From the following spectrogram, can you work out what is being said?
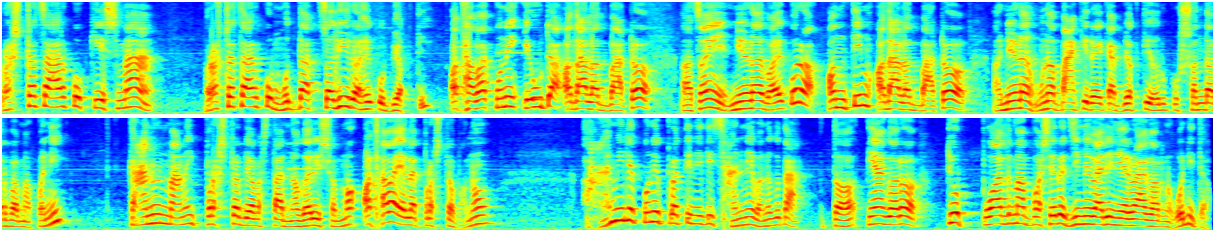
भ्रष्टाचारको केसमा भ्रष्टाचारको मुद्दा चलिरहेको व्यक्ति अथवा कुनै एउटा अदालतबाट चाहिँ निर्णय भएको र अन्तिम अदालतबाट निर्णय हुन बाँकी रहेका व्यक्तिहरूको सन्दर्भमा पनि कानुनमा नै प्रष्ट व्यवस्था नगरेसम्म अथवा यसलाई प्रष्ट भनौँ। हामीले कुनै प्रतिनिधि छान्ने भनेको त त त्यहाँ गएर त्यो पदमा बसेर जिम्मेवारी निर्वाह गर्नु हो नि त।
